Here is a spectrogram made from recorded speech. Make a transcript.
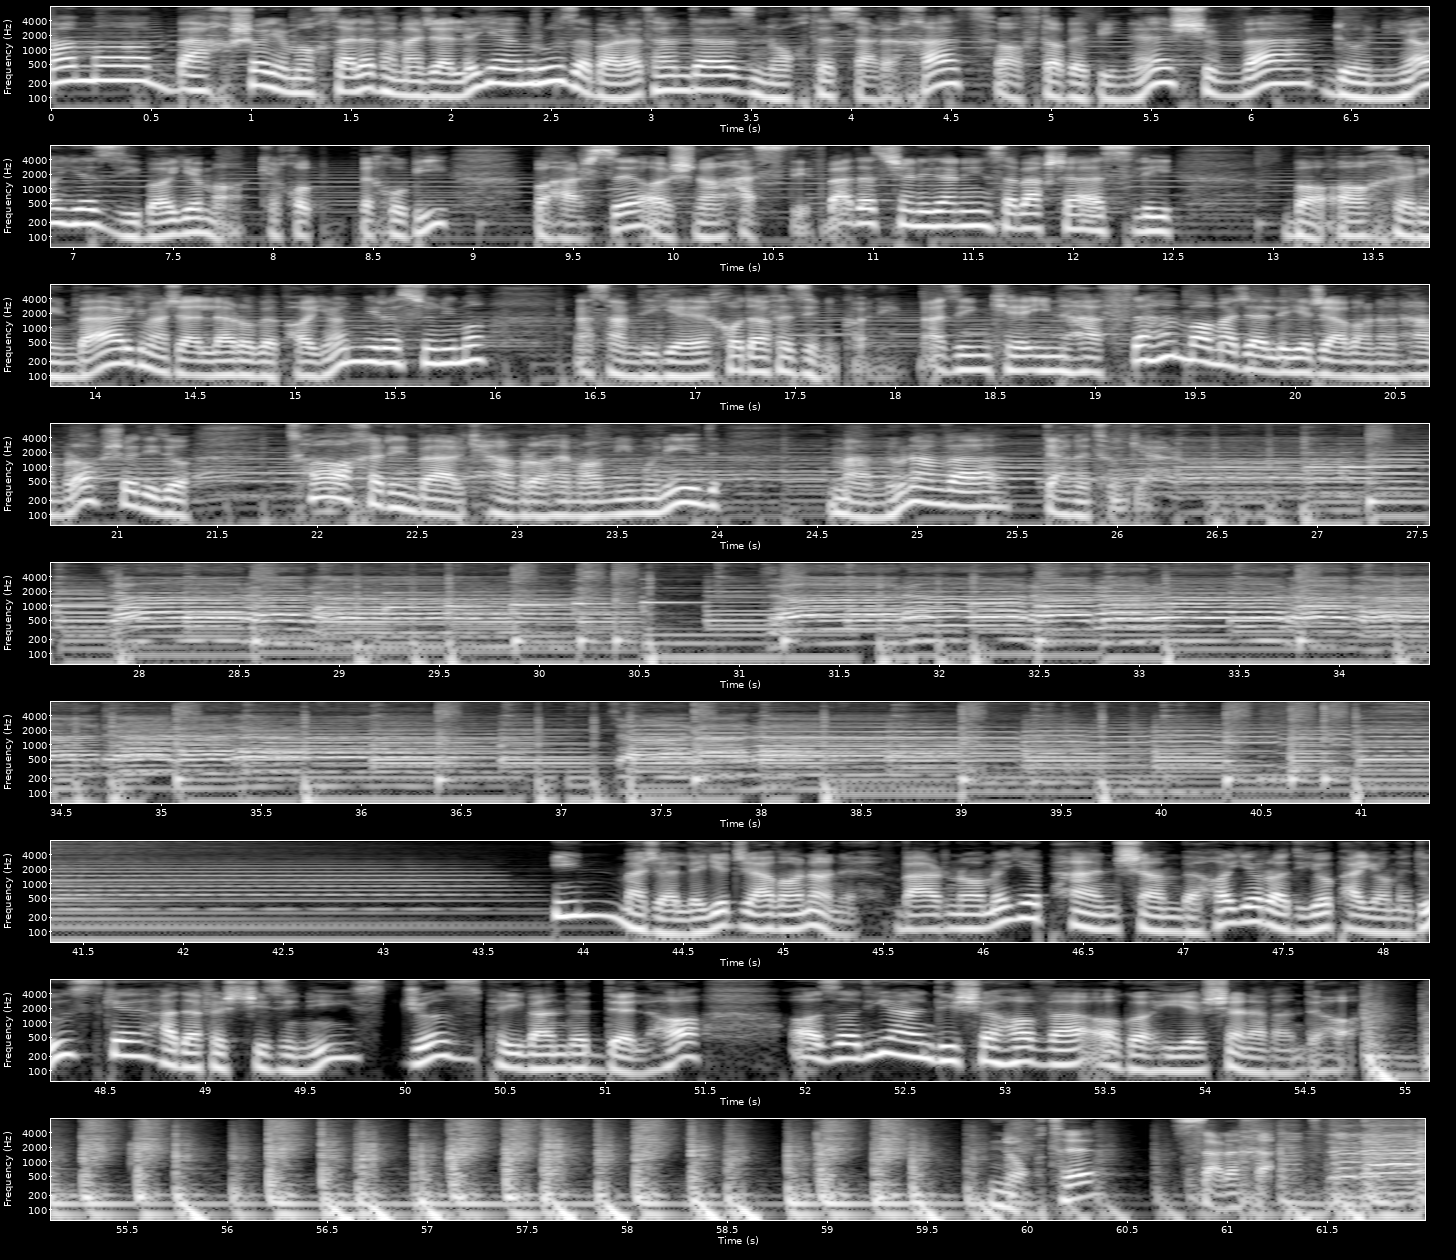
اما بخشای مختلف مجله امروز عبارتند از نقطه سرخط، آفتاب بینش و دنیای زیبای ما که خب به خوبی با هر سه آشنا هستید. بعد از شنیدن این سه بخش اصلی با آخرین برگ مجله رو به پایان میرسونیم و از همدیگه خدافزی می‌کنیم از اینکه این هفته هم با مجله جوانان همراه شدید و تا آخرین برگ همراه ما میمونید ممنونم و دمتون گرم مجله جوانانه برنامه پنجشنبه های رادیو پیام دوست که هدفش چیزی نیست جز پیوند دلها آزادی اندیشه ها و آگاهی شنونده ها نقطه سرخط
